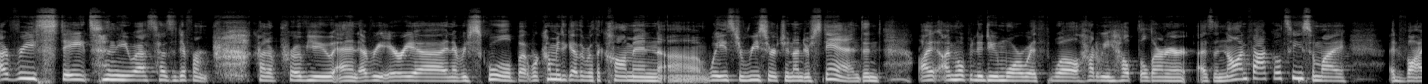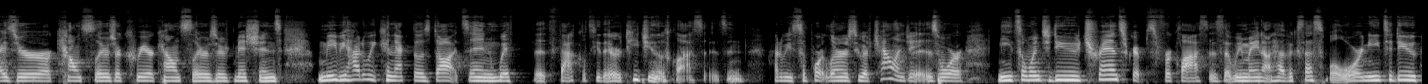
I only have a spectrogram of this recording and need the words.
every state in the US has a different kind of purview and every area and every school, but we're coming together with a common uh, ways to research and understand. And I, I'm hoping to do more with, well, how do we help the learner as a non-faculty? So my advisor or counselors or career counselors or admissions. Maybe how do we connect those dots in with the faculty that are teaching those classes? And how do we support learners who have challenges or need someone to do transcripts for classes that we may not have accessible or need to do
